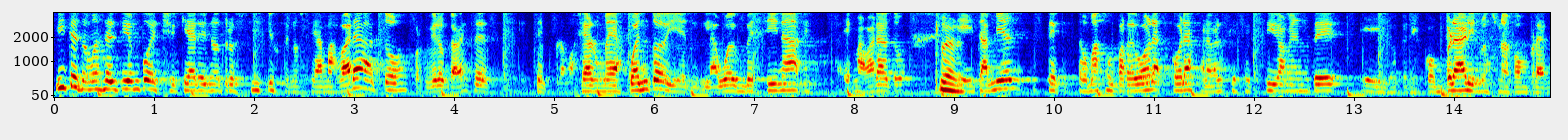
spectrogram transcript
Y te tomas el tiempo de chequear en otros sitios que no sea más barato, porque vieron que a veces te promocionan un medio descuento y en la web vecina es, es más barato. Claro. Eh, también te tomas un par de hora- horas para ver si efectivamente eh, lo querés comprar y no es una compra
